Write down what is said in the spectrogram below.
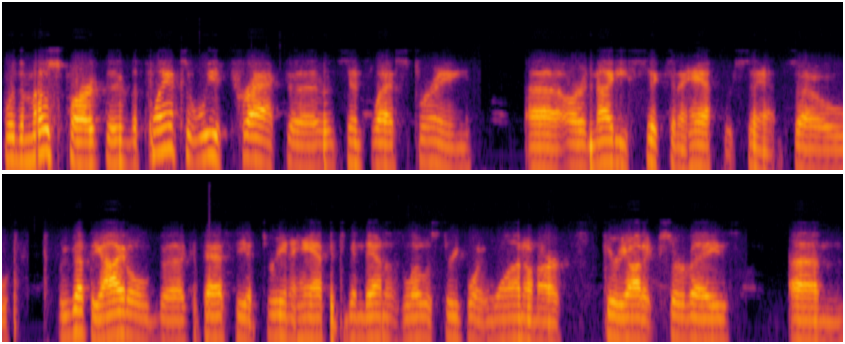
For the most part, the, the plants that we've tracked uh, since last spring uh, are at 96.5%. So we've got the idled uh, capacity at 3.5. It's been down as low as 3.1 on our periodic surveys. Um,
